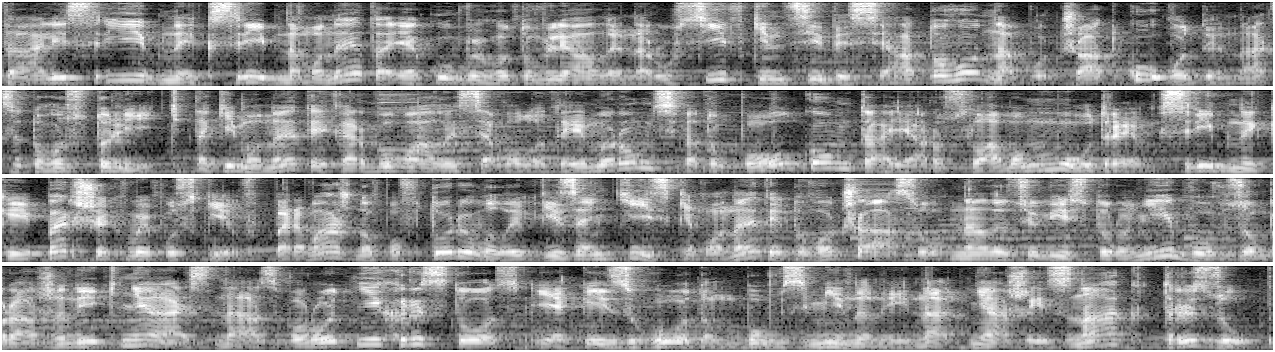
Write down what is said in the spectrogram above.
Далі срібник срібна монета, яку виготовляли на Русі в кінці 10-го на початку 11-го століть. Такі монети карбувалися Володимиром, Святополком та Ярославом Мудрим. Срібники перших випусків переважно повторювали візантійські монети того часу. На лицьовій стороні був зображений князь на зворотній Христос, який згодом був змінений на княжий знак Тризуб.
